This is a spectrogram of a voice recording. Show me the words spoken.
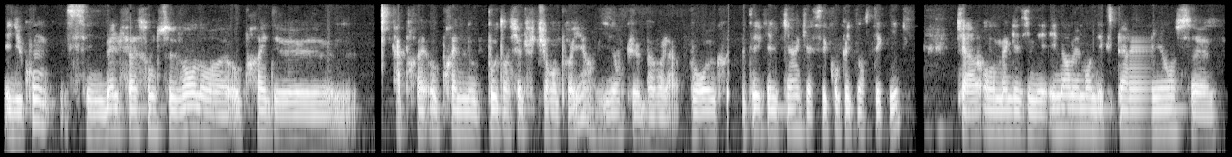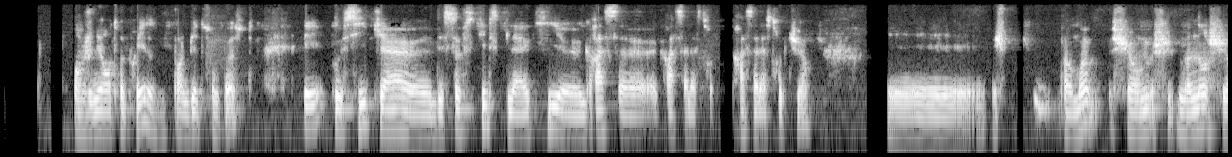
et du coup, c'est une belle façon de se vendre auprès de après auprès de nos potentiels futurs employeurs, disant que bah voilà, vous recrutez quelqu'un qui a ses compétences techniques, qui a emmagasiné énormément d'expérience euh, en junior entreprise par le biais de son poste, et aussi qui a euh, des soft skills qu'il a acquis euh, grâce, grâce, à la grâce à la structure. Et enfin, moi, je suis, maintenant, je suis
